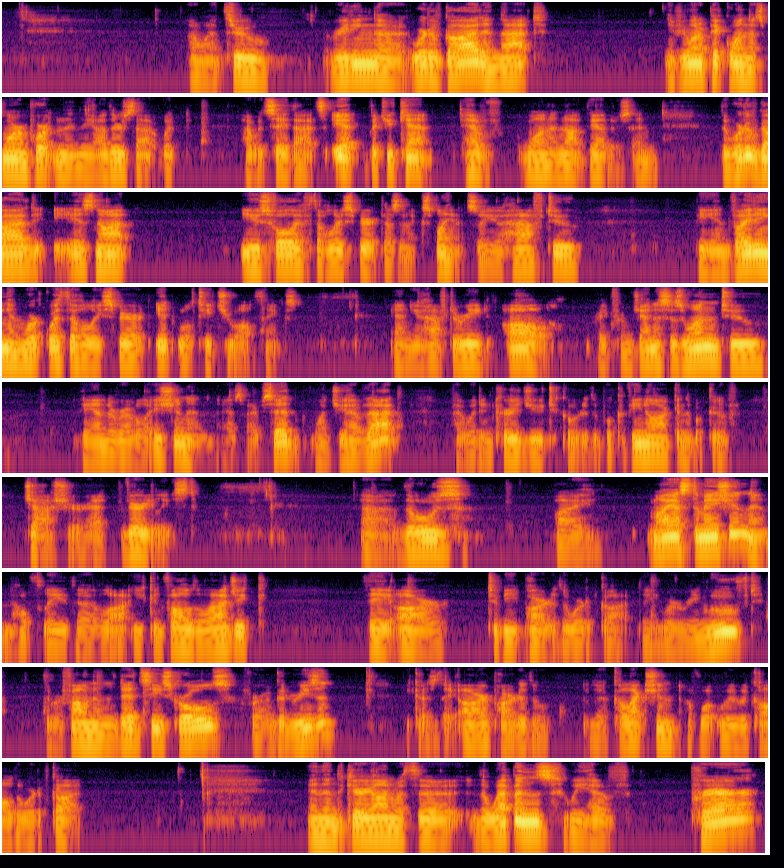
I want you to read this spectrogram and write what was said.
I went through reading the Word of God, and that, if you want to pick one that's more important than the others, that would, I would say that's it. But you can't have one and not the others. And the Word of God is not useful if the Holy Spirit doesn't explain it. So you have to be inviting and work with the Holy Spirit. It will teach you all things. And you have to read all, right from Genesis 1 to the end of Revelation. And as I've said, once you have that, I would encourage you to go to the book of Enoch and the book of Jasher at very least. Uh, those by my estimation, and hopefully the lot you can follow the logic, they are to be part of the Word of God. They were removed. They were found in the Dead Sea Scrolls for a good reason, because they are part of the, the collection of what we would call the Word of God. And then to carry on with the, the weapons, we have prayer,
